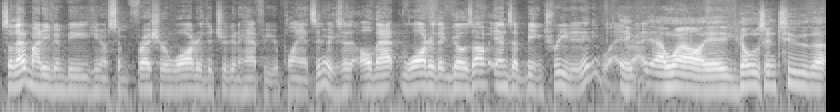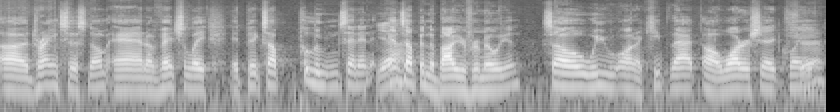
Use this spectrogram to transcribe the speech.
So that might even be, you know, some fresher water that you're going to have for your plants anyway, because all that water that goes off ends up being treated anyway, It- right? yeah, well, it goes into the uh, drain system and eventually it picks up pollutants and it Yeah. ends up in the Bayou Vermilion. So we want to keep that uh, watershed clean. Sure.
